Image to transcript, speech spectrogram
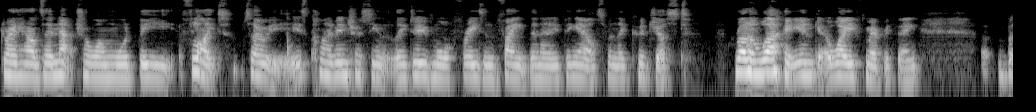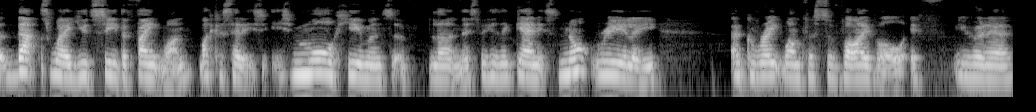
greyhounds, their natural one would be flight. So it's kind of interesting that they do more freeze and faint than anything else when they could just run away and get away from everything. But that's where you'd see the faint one. Like I said, it's, it's more humans that have learned this because, again, it's not really a great one for survival. If you're gonna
